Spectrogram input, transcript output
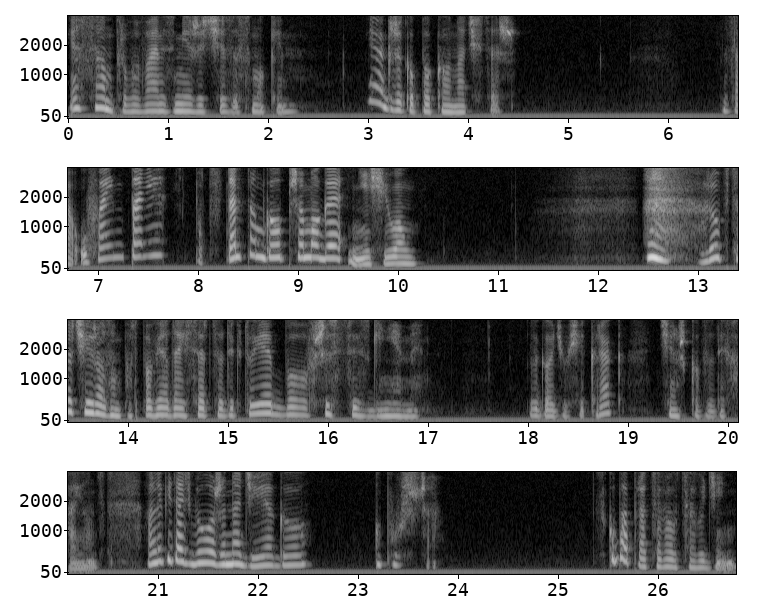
Ja sam próbowałem zmierzyć się ze smokiem. Jakże go pokonać chcesz? Zaufaj mi, panie. Podstępem go przemogę, nie siłą. Ech, rób, co ci rozum podpowiada i serce dyktuje, bo wszyscy zginiemy. Zgodził się krak, ciężko wzdychając, ale widać było, że nadzieja go opuszcza. Skuba pracował cały dzień.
